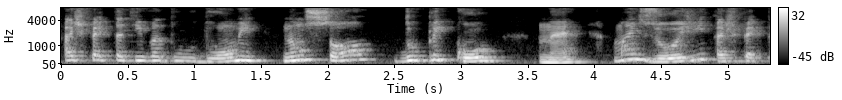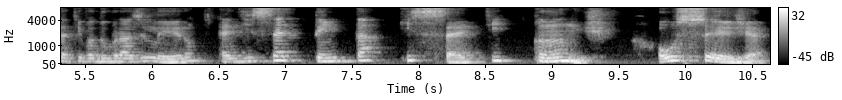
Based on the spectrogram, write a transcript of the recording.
a expectativa do, do homem não só duplicou, né? Mas hoje a expectativa do brasileiro é de 77 anos. Ou seja,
